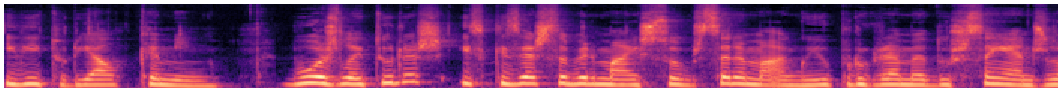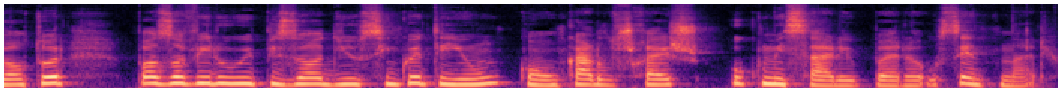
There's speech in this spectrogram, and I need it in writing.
editorial Caminho. Boas leituras e se quiseres saber mais sobre Saramago e o programa dos 100 anos do autor, podes ouvir o episódio 51 com Carlos Reis, o comissário para o centenário.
